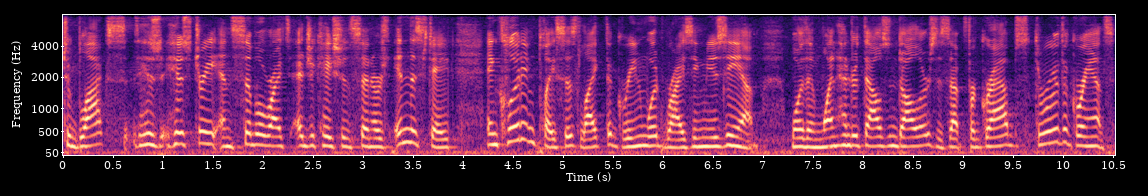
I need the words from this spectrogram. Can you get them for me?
to black history and civil rights education centers in the state, including places like the Greenwood Rising Museum. More than $100,000 is up for grabs through the grants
